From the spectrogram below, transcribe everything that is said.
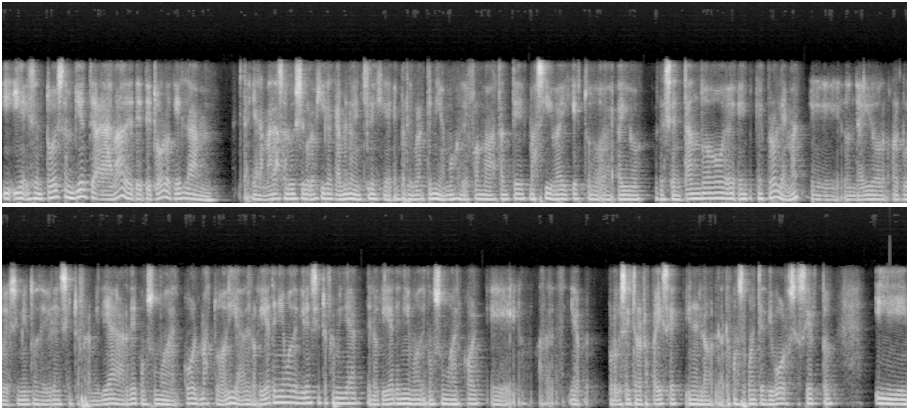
y, es en todo ese ambiente, además de, todo lo que es la, la, mala salud psicológica que al menos en Chile en particular teníamos de forma bastante masiva y que esto ha, ido presentando el, problema, eh, donde ha habido recrudecimientos de violencia intrafamiliar, de consumo de alcohol, más todavía, de lo que ya teníamos de violencia intrafamiliar, de lo que ya teníamos de consumo de alcohol, eh, por lo que se ha visto en otros países, vienen los, consecuentes divorcios, ¿cierto? Y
